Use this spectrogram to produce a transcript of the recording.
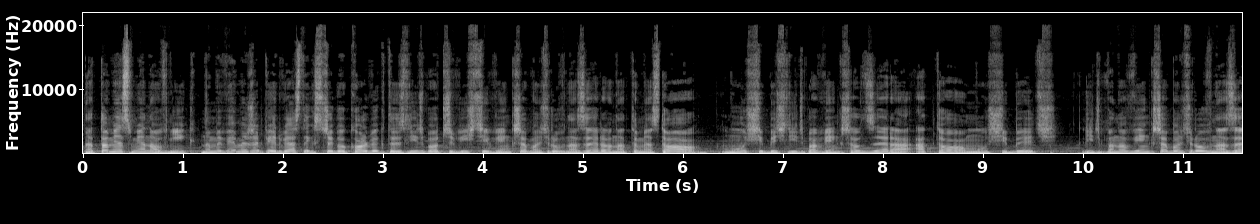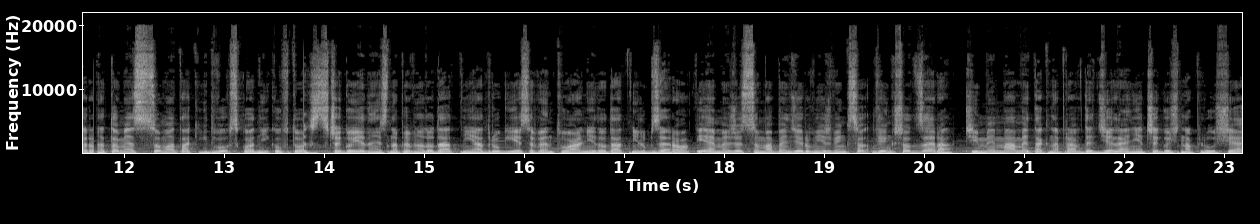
Natomiast mianownik, no my wiemy, że pierwiastek z czegokolwiek to jest liczba oczywiście większa bądź równa 0, natomiast to musi być liczba większa od zera, a to musi być liczba no większa bądź równa 0. Natomiast suma takich dwóch składników, z czego jeden jest na pewno dodatni, a drugi jest ewentualnie dodatni lub 0, wiemy, że suma będzie również większa od zera. Czyli my mamy tak naprawdę dzielenie czegoś na plusie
